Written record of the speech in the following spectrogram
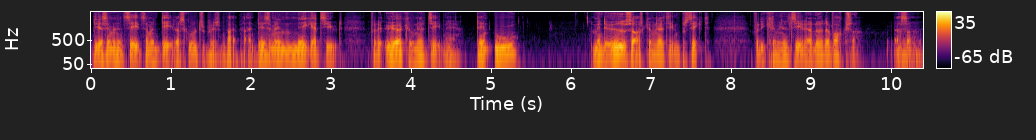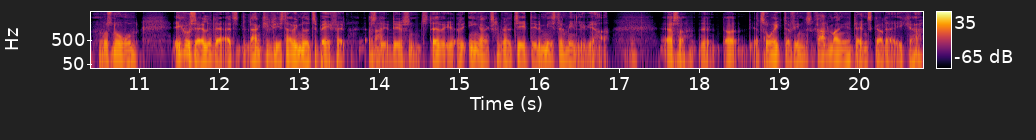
bliver simpelthen set som en del af School to Prison Pipeline. Det er simpelthen negativt, for det øger kriminaliteten. Ja. Den uge. Men det øgede så også kriminaliteten på sigt, fordi kriminalitet er jo noget, der vokser. Altså Mm. hos nogen. Ikke hos alle der. Altså, langt de fleste har jo ikke noget tilbagefald. Altså Nej. det, det, er jo sådan stadigvæk, altså, engangskriminalitet, det er det mest almindelige, vi har. Altså, det- og jeg tror ikke, der findes ret mange danskere, der ikke har øh,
